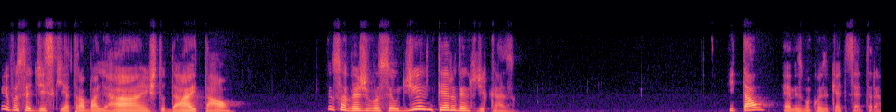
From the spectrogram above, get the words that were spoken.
E você disse que ia trabalhar, estudar e tal. Eu só vejo você o dia inteiro dentro de casa. E tal é a mesma coisa que etc.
